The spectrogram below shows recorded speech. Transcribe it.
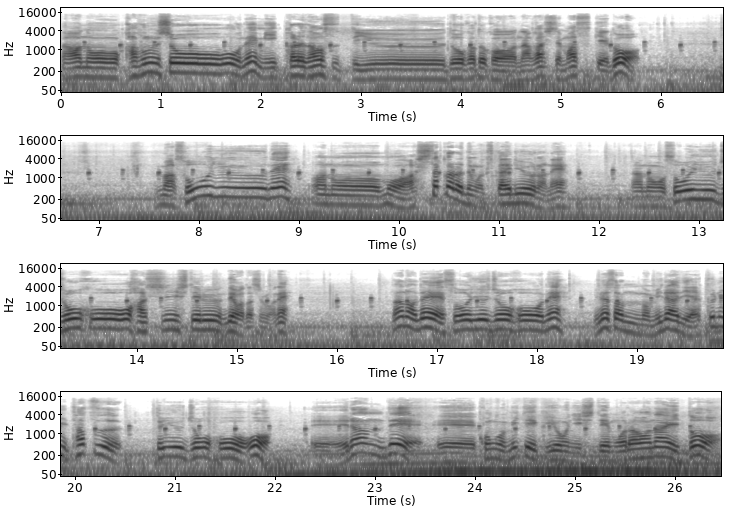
あの花粉症をね、3日で治すっていう動画とかは流してますけど、まあそういうね、あのもう明日からでも使えるようなね、あのそういう情報を発信してるんで、私もね。なので、そういう情報をね、皆さんの未来で役に立つという情報をえー、選んで、え、今後見ていくようにしてもらわないと、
